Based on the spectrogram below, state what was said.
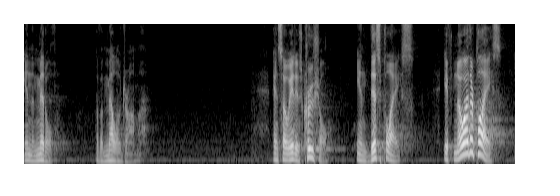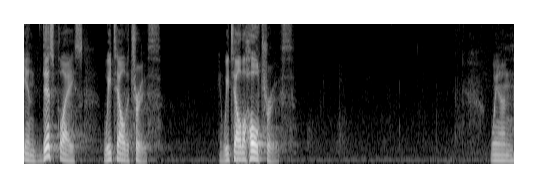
in the middle of a melodrama. And so it is crucial in this place, if no other place, in this place, we tell the truth. And we tell the whole truth. When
